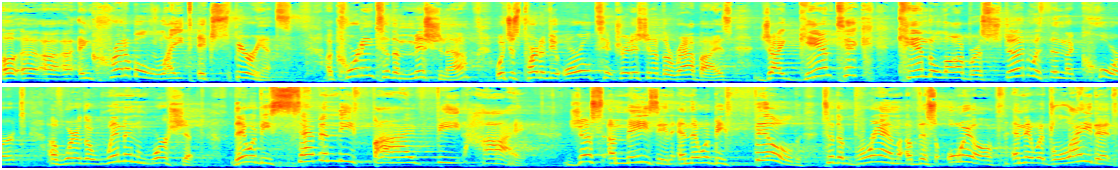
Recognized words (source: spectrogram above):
uh, uh, uh, incredible light experience. According to the Mishnah, which is part of the oral t- tradition of the rabbis, gigantic candelabras stood within the court of where the women worshiped. They would be 75 feet high just amazing. And they would be filled to the brim of this oil and they would light it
